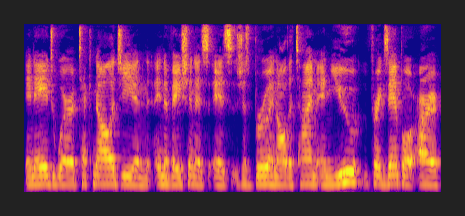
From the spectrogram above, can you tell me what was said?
and age where technology and innovation is is just brewing all the time. And you, for example, are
